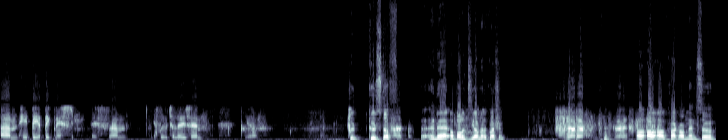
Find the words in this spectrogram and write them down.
Um, he'd be a big miss if um, if we were to lose him. Yeah. Good good stuff. And uh, Obolin, do you have another question? No, no. I'll, I'll, I'll crack on then. So,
